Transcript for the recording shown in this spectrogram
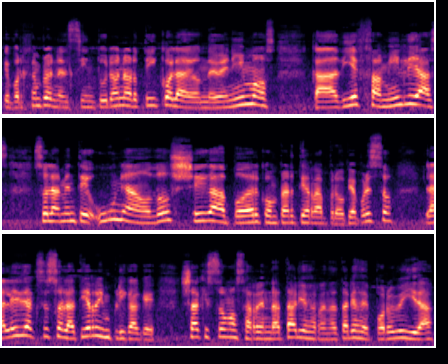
que, por ejemplo, en el cinturón hortícola de donde venimos, cada 10 familias, solamente una o dos llega a poder comprar tierra propia. Por eso, la ley de acceso a la tierra implica que, ya que somos arrendatarios y arrendatarias de por vida,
